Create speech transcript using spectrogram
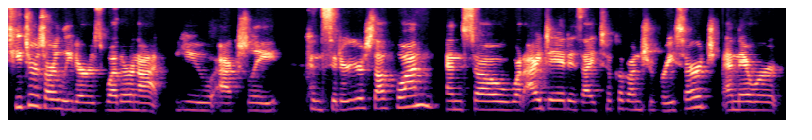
teachers are leaders, whether or not you actually consider yourself one. And so, what I did is I took a bunch of research, and there were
